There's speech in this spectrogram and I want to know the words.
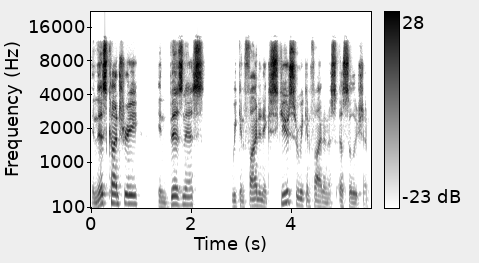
In this country, in business, we can find an excuse or we can find an, a solution.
